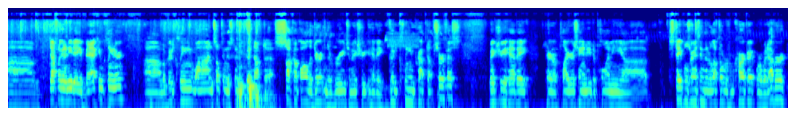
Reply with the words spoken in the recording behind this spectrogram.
Um, definitely gonna need a vacuum cleaner, um, a good cleaning wand, something that's gonna be good enough to suck up all the dirt and debris to make sure you have a good, clean, prepped up surface. Make sure you have a pair of pliers handy to pull any uh, staples or anything that are left over from carpet or whatever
